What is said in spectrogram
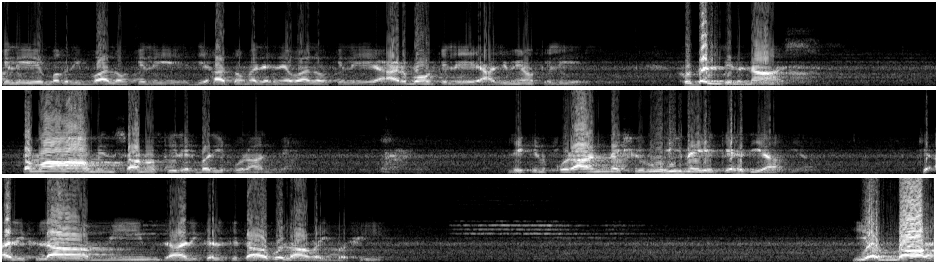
کے لیے، مغرب والوں کے لیے دیہاتوں میں رہنے والوں کے لیے، عربوں کے لیے آجمیوں کے لیے۔ خد الناس تمام انسانوں کی رہبری قرآن میں۔ لیکن قرآن نے شروع ہی میں یہ کہہ دیا کہ لام میم ذالک الکتاب لا ریب فیہ۔ یہ اللہ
